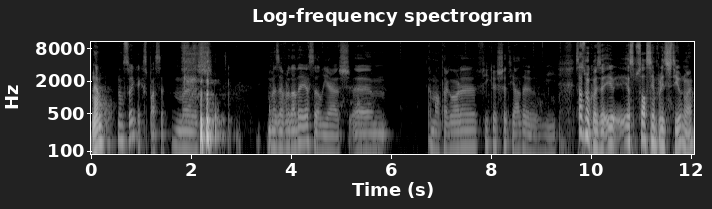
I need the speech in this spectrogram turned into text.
Não? Não sei o que é que se passa, mas, mas a verdade é essa. Aliás, hum, a malta agora fica chateada. E... Sabes uma coisa? Eu, esse pessoal sempre existiu, não é?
